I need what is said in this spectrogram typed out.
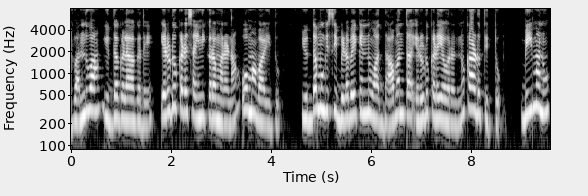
ದ್ವಂದ್ವ ಯುದ್ಧಗಳಾಗದೆ ಎರಡೂ ಕಡೆ ಸೈನಿಕರ ಮರಣ ಹೋಮವಾಯಿತು. ಯುದ್ಧ ಮುಗಿಸಿ ಬಿಡಬೇಕೆನ್ನುವ ಧಾವಂತ ಎರಡು ಕಡೆಯವರನ್ನು ಕಾಡುತ್ತಿತ್ತು. ಭೀಮನು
